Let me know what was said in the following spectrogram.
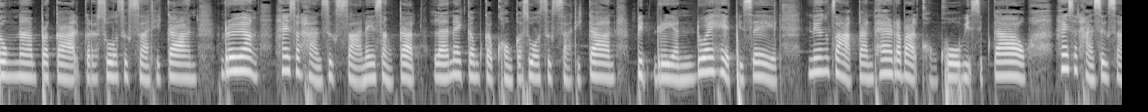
ลงนามประกาศกระทรวงศึกษาธิการ เรื่องให้สถานศึกษาในสังกัด และในกำกับของกระทรวงศึกษาธิการ ปิดเรียนด้วยเหตุพิเศษ เนื่องจากการแพร่ระบาดของโควิด -19 ให้สถานศึกษา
